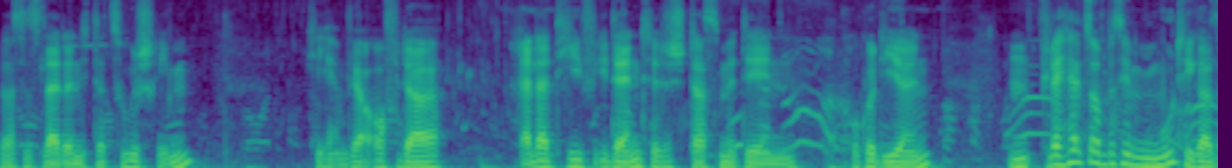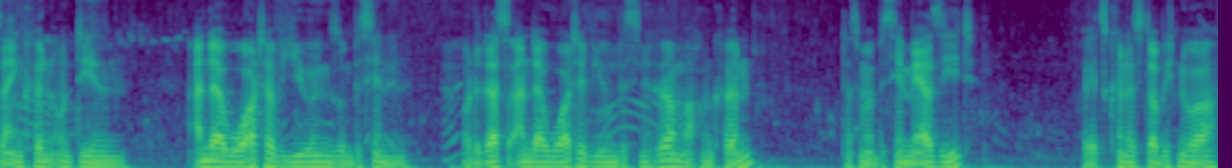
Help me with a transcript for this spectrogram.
Du hast es leider nicht dazu geschrieben. Okay, haben wir auch wieder relativ identisch das mit den Krokodilen. Hm, vielleicht hätte es auch ein bisschen mutiger sein können und den Underwater Viewing so ein bisschen, oder das Underwater Viewing ein bisschen höher machen können, dass man ein bisschen mehr sieht. Weil jetzt können es, glaube ich, nur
